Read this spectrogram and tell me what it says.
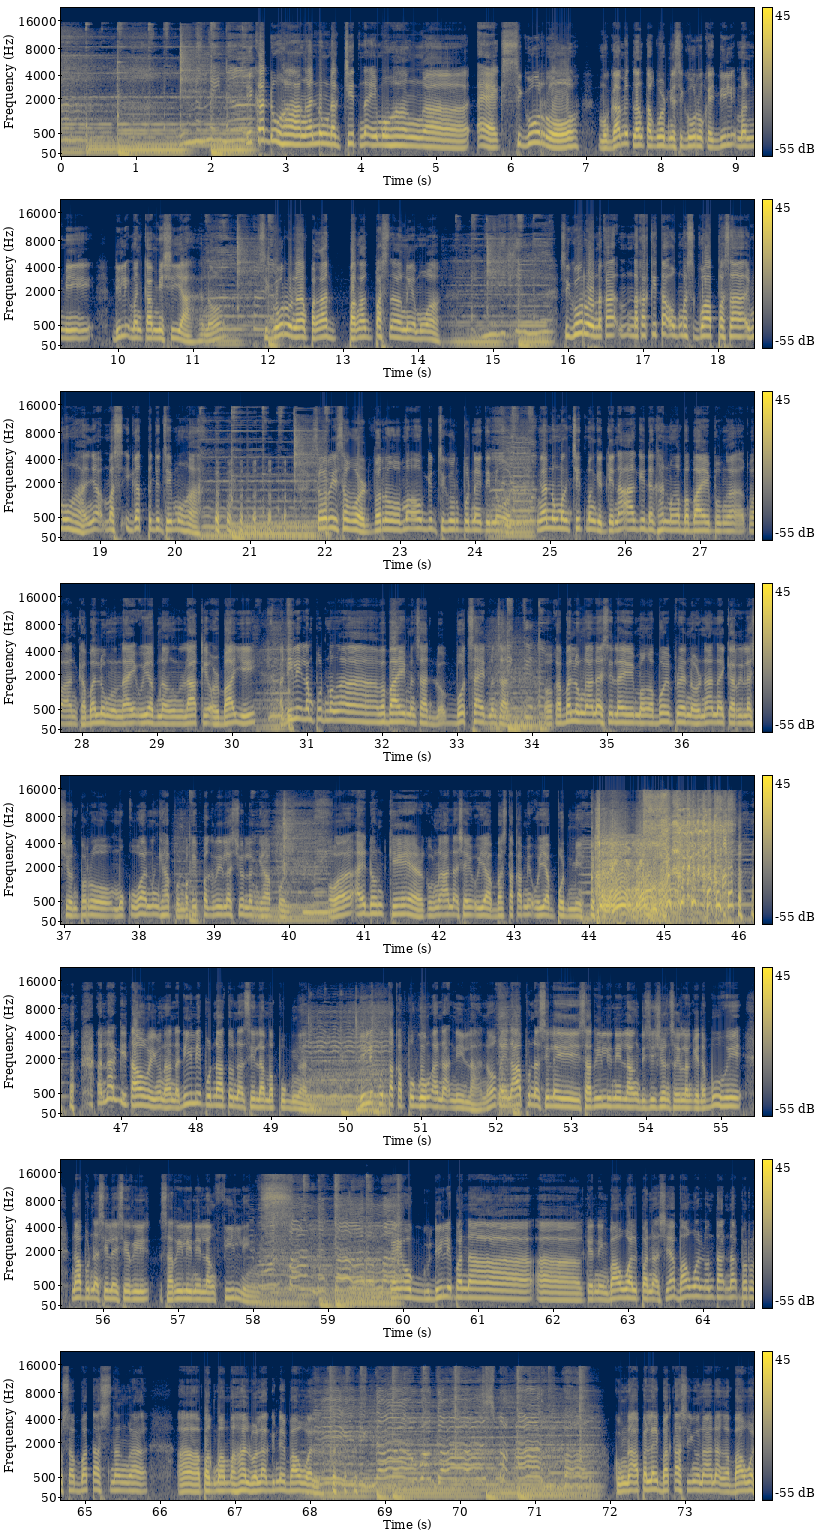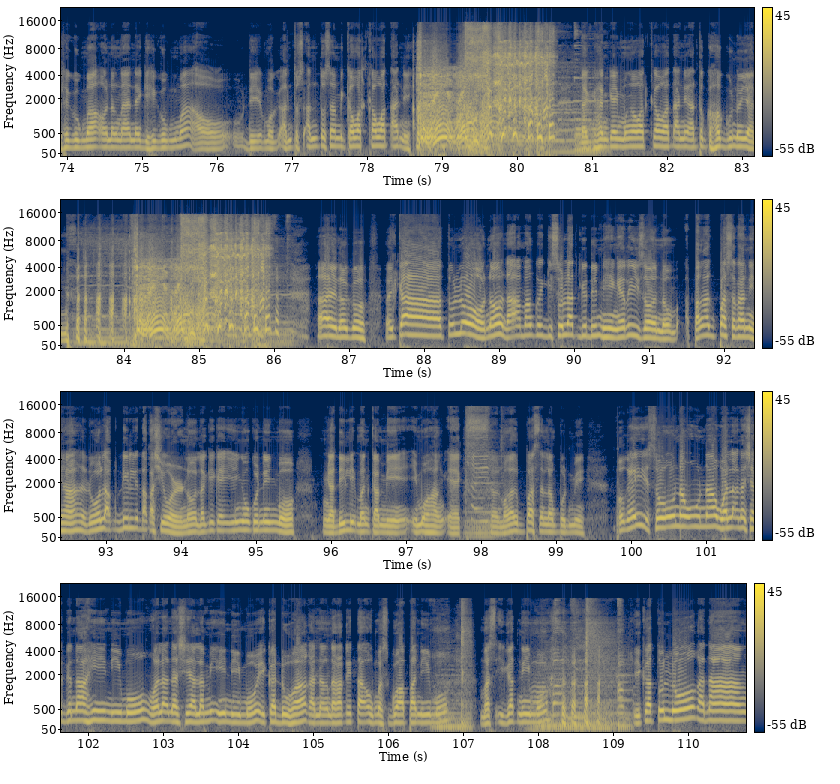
Ikaduha nga nung nag-cheat na imuhang ah, ex, siguro mogamit lang tag word nga siguro kay dili man mi dili man kami siya, no? Siguro na pangad pangagpas na lang ni imuha. Siguro naka, nakakita og mas gwapa sa imuha nya, mas igat pa jud sa imuha. Sorry sa word, pero mao gyud siguro po na tinuod. Nga nung mag-cheat man gyud kay naagi daghan mga babae po nga kuan kabalong naiuyab ng laki or bayi. Ah, dili lang pud mga babae man sad, both side man sad. O kabalong nanay sila yung mga boyfriend or nanay ka relasyon pero mukuhan lang gihapon, makipagrelasyon lang gihapon. O, ah, I don't care kung naana siya uyab, basta kami uyab pod mi. anak gitaw yung nana. Dili po nato na sila mapugngan. Dili po ta kapugong anak nila no? Kay naapon na sila sarili nilang desisyon sa ilang kinabuhi. Naapon na sila sarili nilang feelings. Kay og dili pa na ah, kining bawal pa na siya. Bawal unta na pero sa batas ng ah, ah, pagmamahal wala ginay bawal kung naapalay batas ingon nana nga bawal higugmaon ng nanay gihigugma o di mag antos-antos na kawat-kawat ani. Daghan kay mga wat-kawat ani ato kahaguno yan. Ay nago. Ay ka tulo no naaman ko gisulat gyud din nga reason no pangagpas ra ni ha wala dili ta ka sure no lagi kay ingon ko ninyo nga dili man kami imuhang ex. So mangagpas na lang pud mi. Okay, so unang-una wala na siya ganahi nimo, wala na siya lamiin nimo, ikaduha kanang nakakita og mas gwapa nimo, mas igat nimo. Ikatulo kanang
